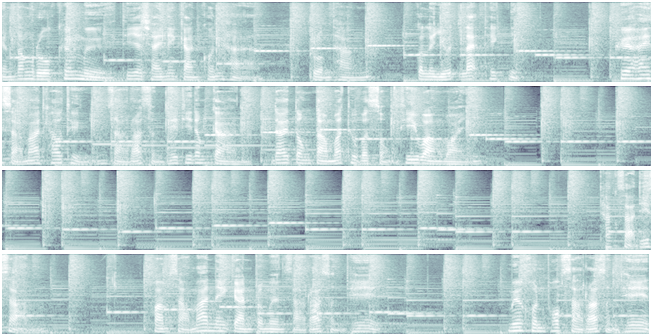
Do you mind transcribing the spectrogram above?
ยังต้องรู้เครื่องมือที่จะใช้ในการค้นหารวมทั้ง กลยุทธ์และเทคนิค เพื่อให้สามารถเข้าถึงสารสนเทศที่ต้องการ ได้ตรงตามวัตถุประสงค์ที่วางไว้ ทักษะที่ 3 ความสามารถในการประเมินสารสนเทศ เมื่อค้นพบสารสนเทศ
